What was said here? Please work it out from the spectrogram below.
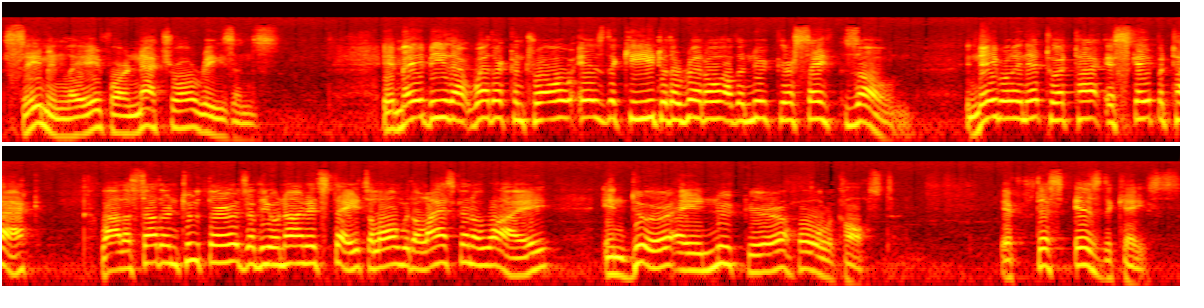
seemingly for natural reasons. It may be that weather control is the key to the riddle of the nuclear safe zone, enabling it to attack, escape attack while the southern two-thirds of the United States along with Alaska and Hawaii endure a nuclear holocaust. If this is the case,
